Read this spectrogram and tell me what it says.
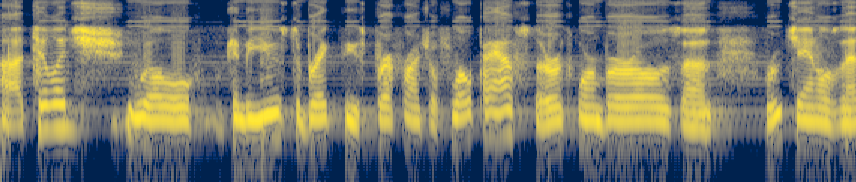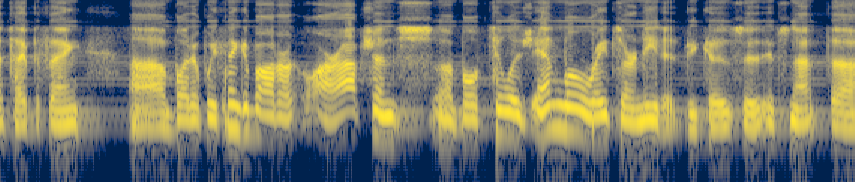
Uh, tillage will can be used to break these preferential flow paths, the earthworm burrows and root channels and that type of thing. Uh, but if we think about our, our options, uh, both tillage and low rates are needed because it's not uh,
